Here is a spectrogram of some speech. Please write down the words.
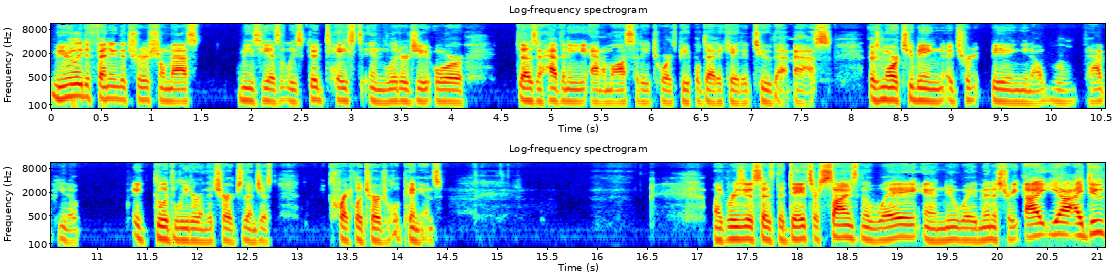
Merely defending the traditional mass means he has at least good taste in liturgy or doesn't have any animosity towards people dedicated to that mass. There's more to being a being you know have you know a good leader in the church than just correct liturgical opinions. Mike Rizio says the dates are signs in the way and new way ministry. I yeah, I do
